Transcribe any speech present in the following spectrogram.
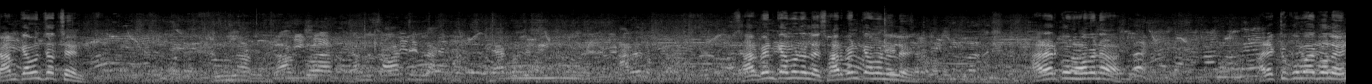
দাম কেমন চাচ্ছেন? সারবেন কেমন হলে, সারবেন কেমন হলে? আর আর কম হবে না? আর একটু কমায় বলেন।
